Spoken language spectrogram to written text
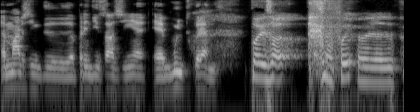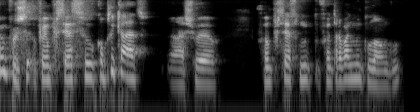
a margem de aprendizagem é, é muito grande. Pois, ó, foi, eh, foi, um, foi um processo complicado, acho eu. Foi um processo muito, foi um trabalho muito longo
